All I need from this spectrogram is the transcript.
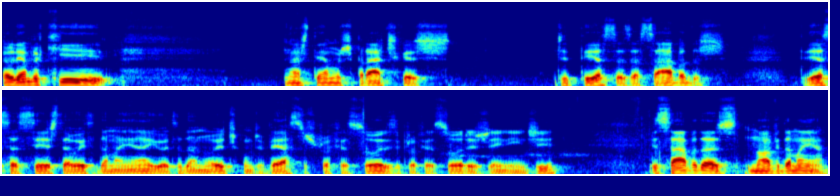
Eu lembro que nós temos práticas de terças a sábados, terça, sexta, oito da manhã e oito da noite, com diversos professores e professoras de Nindi, e sábado às nove da manhã.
